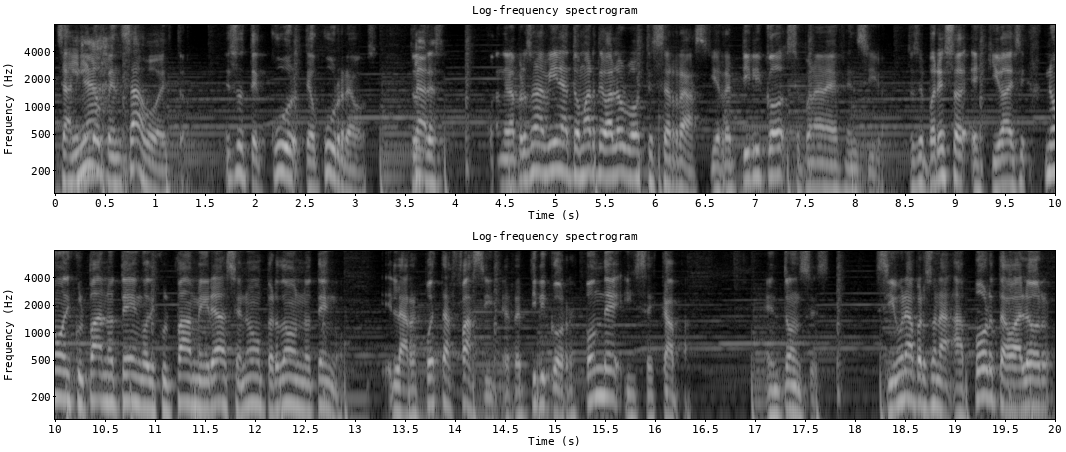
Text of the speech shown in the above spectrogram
O sea, Mirá. ni lo pensás vos esto. Eso te, ocur- te ocurre a vos. Entonces, cuando la persona viene a tomarte valor, vos te cerrás y el reptílico se pone a la defensiva. Entonces, por eso esquiva decir, no, disculpá, no tengo, disculpame, gracias, no, perdón, no tengo. La respuesta es fácil. El reptílico responde y se escapa. Entonces, si una persona aporta valor,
